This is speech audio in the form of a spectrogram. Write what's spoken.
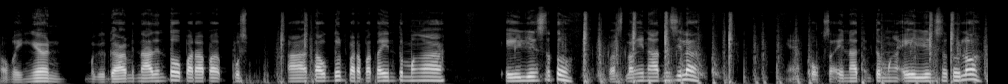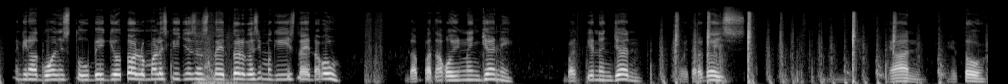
Okay, ngayon. Magagamit natin to para pa, pus, ah, tawag doon, para patayin tong mga aliens na to. Paslangin natin sila. Yan, puksain natin tong mga aliens na to, lo. Anong ginagawa niyo sa tubig, yo, tol? Umalis kayo dyan sa slide, tol, kasi mag slide ako. Dapat ako yung nandyan, eh. Ba't kayo nandyan? Okay, tara, guys. Hmm, Yan, ito.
